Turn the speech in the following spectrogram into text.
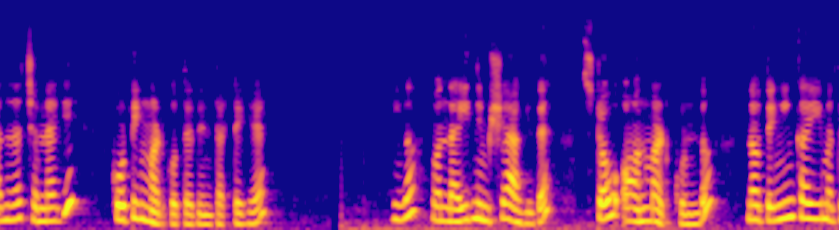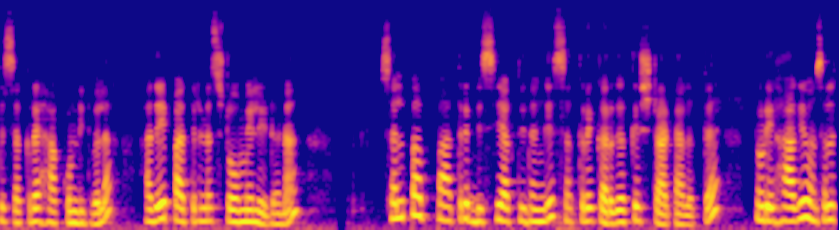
ಅದನ್ನು ಚೆನ್ನಾಗಿ ಕೋಟಿಂಗ್ ಮಾಡ್ಕೊತಾ ಇದ್ದೀನಿ ತಟ್ಟೆಗೆ. ಈಗ ಒಂದು ಐದು ನಿಮಿಷ ಆಗಿದೆ. ಸ್ಟವ್ ಆನ್ ಮಾಡಿಕೊಂಡು ನಾವು ತೆಂಗಿನಕಾಯಿ ಮತ್ತು ಸಕ್ಕರೆ ಹಾಕ್ಕೊಂಡಿದ್ವಲ್ಲ ಅದೇ ಪಾತ್ರೆನ ಸ್ಟವ್ ಮೇಲೆ ಇಡೋಣ. ಸ್ವಲ್ಪ ಪಾತ್ರೆ ಬಿಸಿ ಆಗ್ತಿದ್ದಂಗೆ ಸಕ್ಕರೆ ಕರಗಕ್ಕೆ ಸ್ಟಾರ್ಟ್ ಆಗುತ್ತೆ. ನೋಡಿ, ಹಾಗೆ ಒಂದ್ಸಲ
